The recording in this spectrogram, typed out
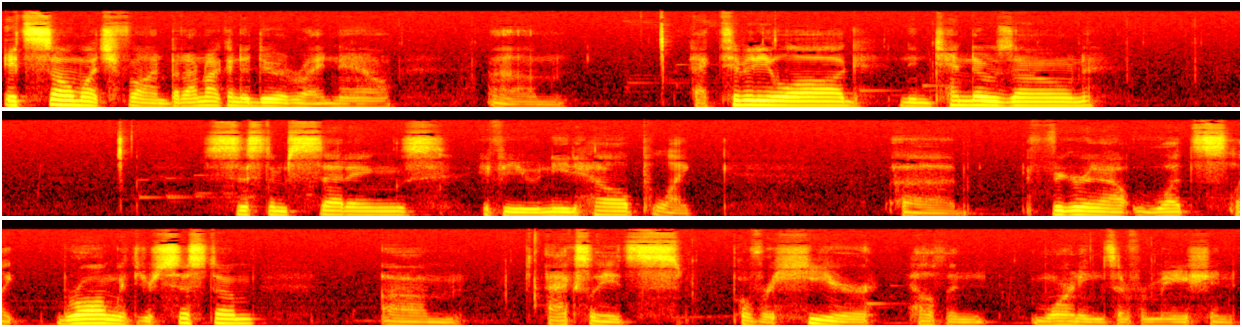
it's so much fun, but I'm not going to do it right now. Um, activity log, Nintendo Zone, system settings. If you need help, like uh, figuring out what's like wrong with your system, um, actually it's over here. Health and warnings information,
